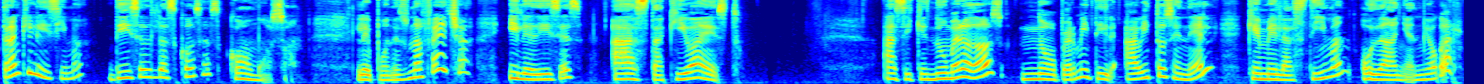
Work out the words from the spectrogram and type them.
tranquilísima, dices las cosas como son. Le pones una fecha y le dices, hasta aquí va esto. Así que número dos, no permitir hábitos en él que me lastiman o dañan mi hogar.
